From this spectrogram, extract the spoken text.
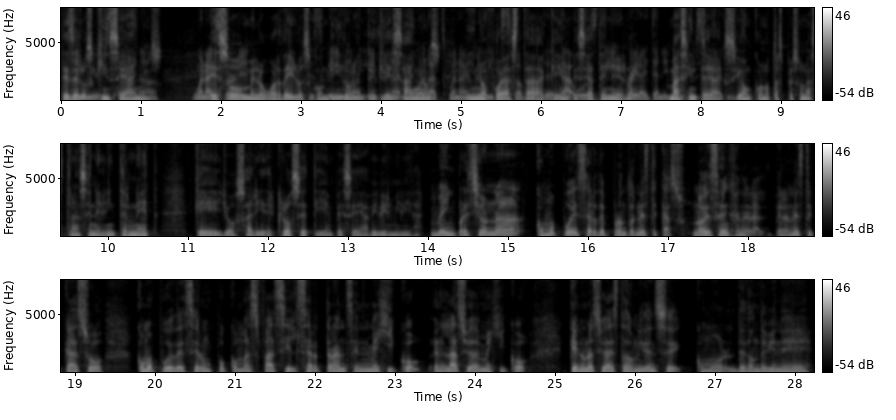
desde 10 los years, 15 and, uh, años. I Eso me lo guardé y lo escondí durante 10 internet more, años y no fue hasta que empecé a tener más interacción con otras personas trans en el internet que yo salí del closet y empecé a vivir mi vida. Me impresiona cómo puede ser de pronto, en este caso, no es en general, pero en este caso, cómo puede ser un poco más fácil ser trans en México, en la Ciudad de México, que en una ciudad estadounidense como de donde viene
